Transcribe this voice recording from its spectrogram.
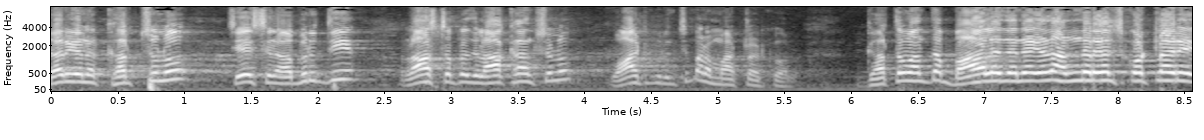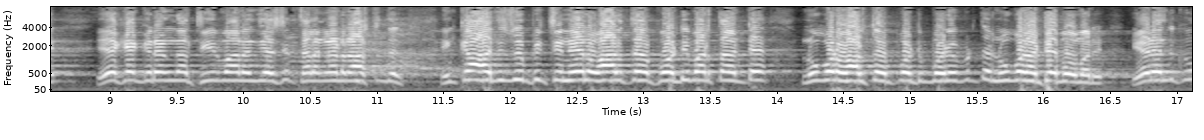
జరిగిన ఖర్చులు చేసిన అభివృద్ధి రాష్ట్ర ప్రజల ఆకాంక్షలు వాటి గురించి మనం మాట్లాడుకోవాలి. గతం అంతా బాగాలేదనే కదా అందరు కలిసి కొట్లాడి ఏకగ్రంగా తీర్మానం చేసి తెలంగాణ రాష్ట్రం ఇంకా అది చూపించి నేను వాళ్ళతో పోటీ పడతా అంటే నువ్వు కూడా వాళ్ళతో పోటీ పోటీ పడితే నువ్వు కూడా అట్టే పో మరి. ఏడెందుకు?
